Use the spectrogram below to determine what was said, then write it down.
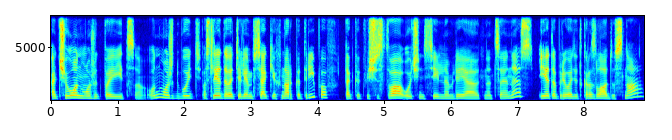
От чего он может появиться? Он может быть последователем всяких наркотрипов, так как вещества очень сильно влияют на ЦНС, и это приводит к разладу сна,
